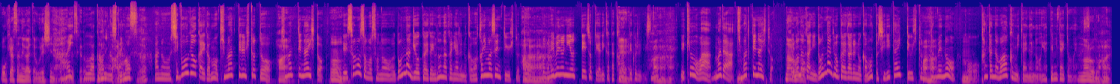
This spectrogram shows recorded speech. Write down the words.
お聞かせ願えたら嬉しいなと思うんですけど、はいか何かありますあの志望業界がもう決まってる人とはい。決まってない人、うん。でそもそもそのどんな業界が世の中にあるのか分かりませんっていう人と、はいはいはいはい。このレベルによってちょっとやり方変わってくるんですね。ええ。はいはいはい。で今日はまだ決まってない人、なるほど。世の中にどんな業界があるのかもっと知りたいっていう人のための、はいはい。うんこう簡単なワークみたいなのをやってみたいと思います。なるほどはい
